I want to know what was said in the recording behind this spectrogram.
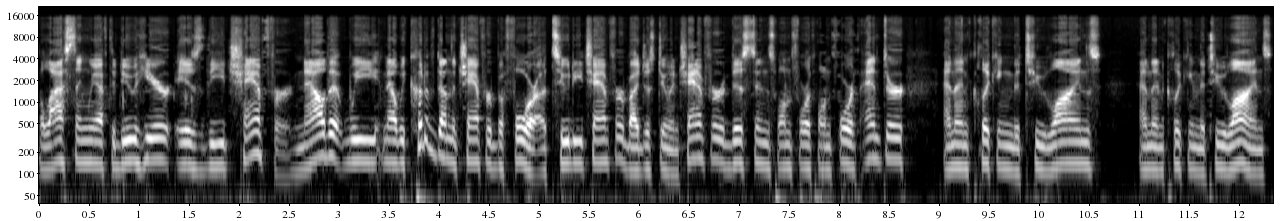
The last thing we have to do here is the chamfer. Now that we, now we could have done the chamfer before, a 2D chamfer by just doing chamfer, distance, 1 fourth, 1 fourth, enter, and then clicking the two lines, and then clicking the two lines.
